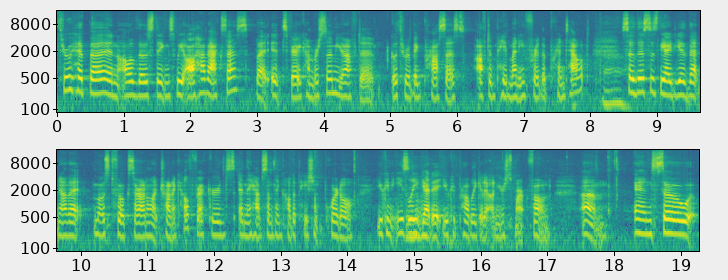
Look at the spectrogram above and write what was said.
through HIPAA and all of those things, we all have access, but it's very cumbersome. You have to go through a big process, often pay money for the printout. So this is the idea that now that most folks are on electronic health records and they have something called a patient portal, you can easily get it. You could probably get it on your smartphone. Um, and so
